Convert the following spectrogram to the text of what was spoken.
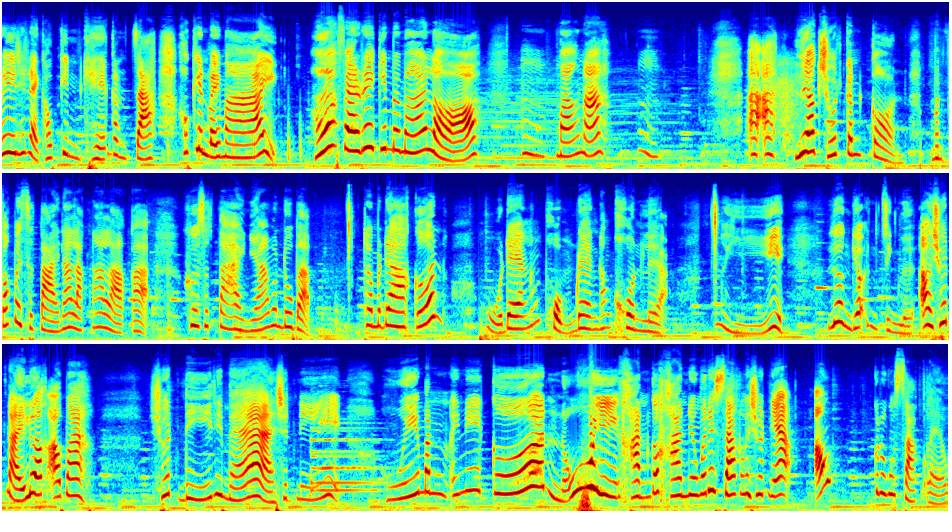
รี่ที่ไหนเขากินเค้กกันจ๊ะเขากินใบไม้ฮะแฟรี่กินใบไม้เหรอ อืมมั้งนะอะอะเลือกชุดกันก่อน มันต้องเป็นสไตล์น่ารักน่ารักอะ คือสไตล์เนี้ยมันดูแบบ ธรรมดาเกินหูแดงทั้งผมแดงทั้งคนเลยอะอีเรื่องเยอะจริงๆเลย เอาชุดไหนเลือกเอามา ชุดนี้ดิแม่ชุดนี้ หุยมันไอ้นี่เกินอุ้ยคันก็คันยังไม่ได้ซักเลยชุดเนี้ย เอ้าก็ดูว่าซักแล้ว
